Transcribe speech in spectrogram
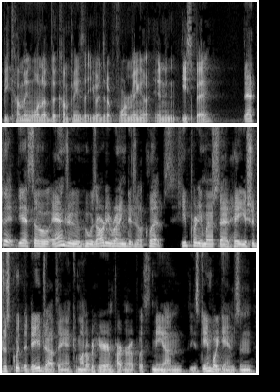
becoming one of the companies that you ended up forming uh, in East Bay? That's it. Yeah. So Andrew, who was already running Digital Eclipse, he pretty much said, Hey, you should just quit the day job thing and come on over here and partner up with me on these Game Boy games. And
